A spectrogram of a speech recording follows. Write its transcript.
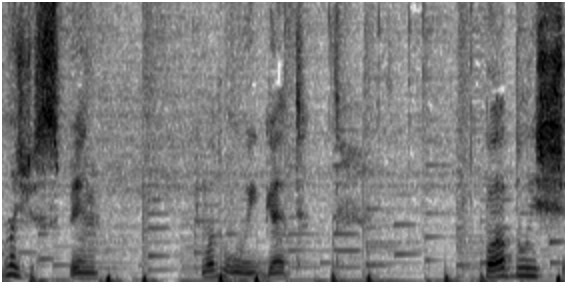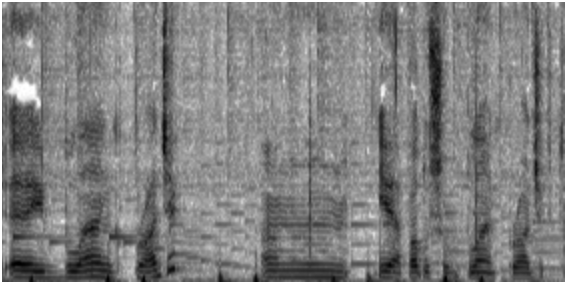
let's just spin. What will we get? Publish a blank project. Um, yeah, publish a blank project.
